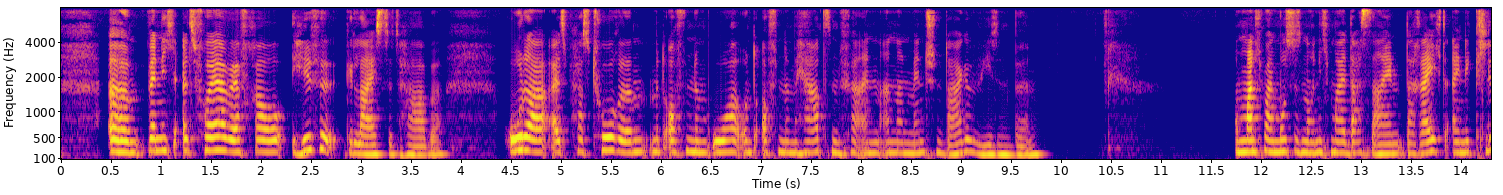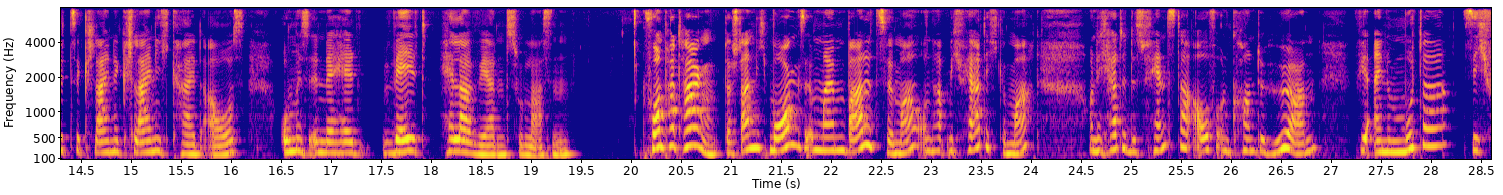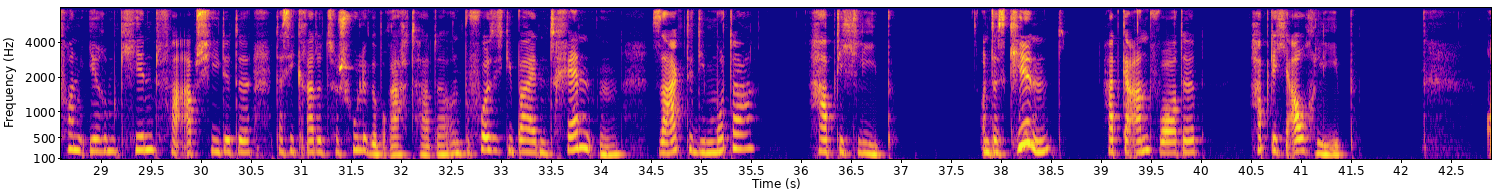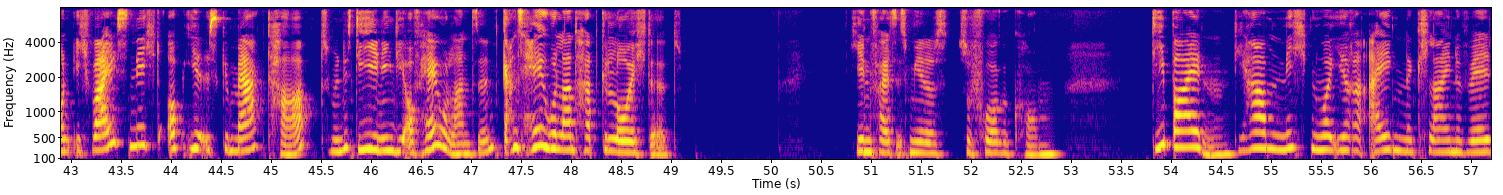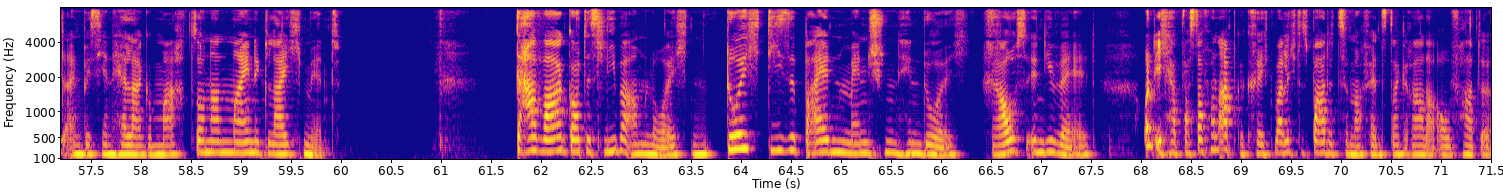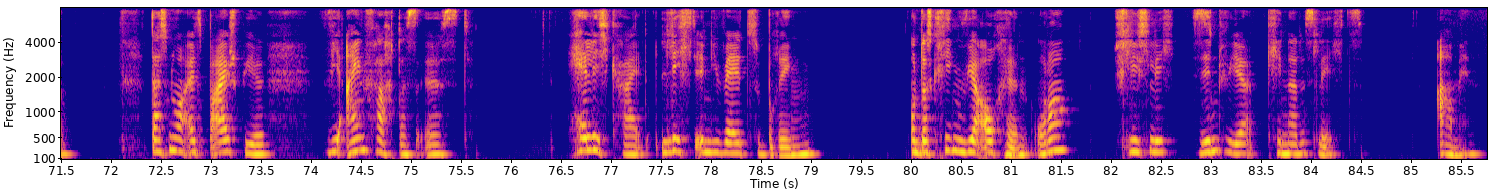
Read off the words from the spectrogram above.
ähm, wenn ich als Feuerwehrfrau Hilfe geleistet habe oder als Pastorin mit offenem Ohr und offenem Herzen für einen anderen Menschen dagewesen bin. Und manchmal muss es noch nicht mal das sein. Da reicht eine klitzekleine Kleinigkeit aus, um es in der Welt heller werden zu lassen. Vor ein paar Tagen, da stand ich morgens in meinem Badezimmer und habe mich fertig gemacht und ich hatte das Fenster auf und konnte hören, wie eine Mutter sich von ihrem Kind verabschiedete, das sie gerade zur Schule gebracht hatte. Und bevor sich die beiden trennten, sagte die Mutter, hab dich lieb. Und das Kind hat geantwortet, hab dich auch lieb. Und ich weiß nicht, ob ihr es gemerkt habt, zumindest diejenigen, die auf Helgoland sind. Ganz Helgoland hat geleuchtet. Jedenfalls ist mir das so vorgekommen. Die beiden, die haben nicht nur ihre eigene kleine Welt ein bisschen heller gemacht, sondern meine gleich mit. Da war Gottes Liebe am Leuchten, durch diese beiden Menschen hindurch, raus in die Welt. Und ich habe was davon abgekriegt, weil ich das Badezimmerfenster gerade auf hatte. Das nur als Beispiel, wie einfach das ist, Helligkeit, Licht in die Welt zu bringen. Und das kriegen wir auch hin, oder? Schließlich sind wir Kinder des Lichts. Amen.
